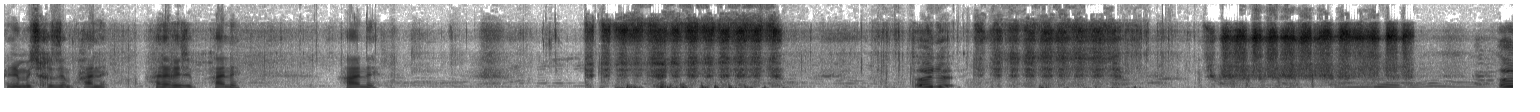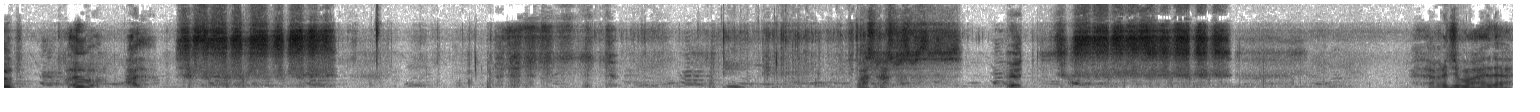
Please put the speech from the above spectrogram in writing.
Hanimiş kızım hani. Hani kızım hani. Hani. Hadi. Hadi. Hadi. Hadi. Sık sık sık sık sık sık. Bas bas bas bas. Evet. Sık sık sık sık sık sık. Hele kızım.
